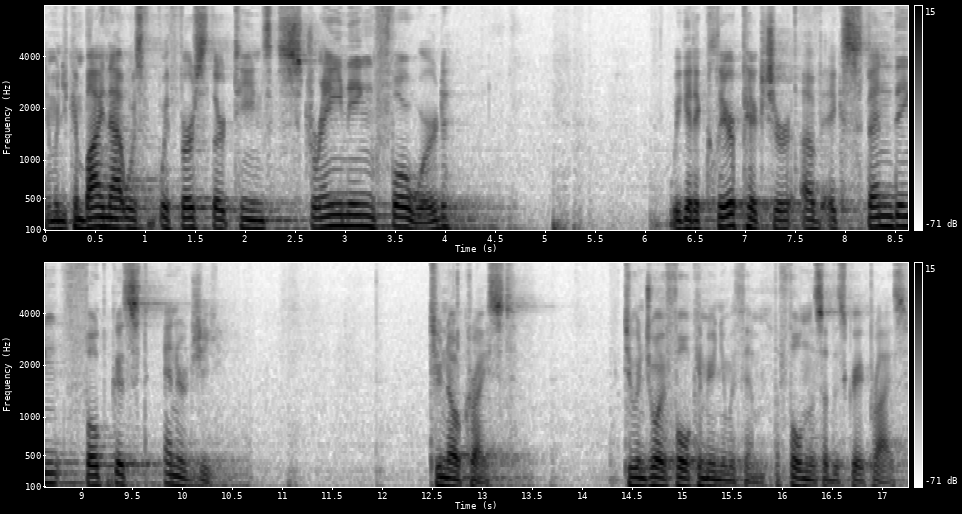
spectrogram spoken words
And when you combine that with, with verse 13's straining forward, we get a clear picture of expending focused energy to know Christ, to enjoy full communion with Him, the fullness of this great prize,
